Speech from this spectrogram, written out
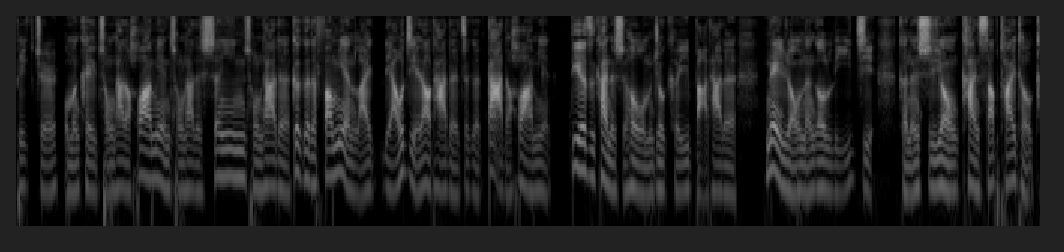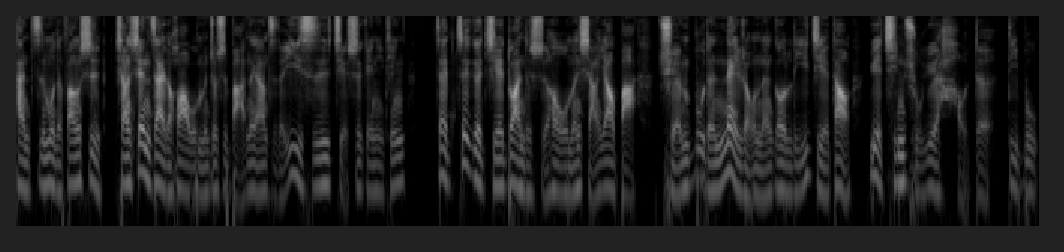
picture，我们可以从它的画面、从它的声音、从它的各个的方面来了解到它的这个大的画面。第二次看的时候，我们就可以把它的内容能够理解，可能是用看 subtitle 看字幕的方式。像现在的话，我们就是把那样子的意思解释给你听。在这个阶段的时候，我们想要把全部的内容能够理解到越清楚越好的地步。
